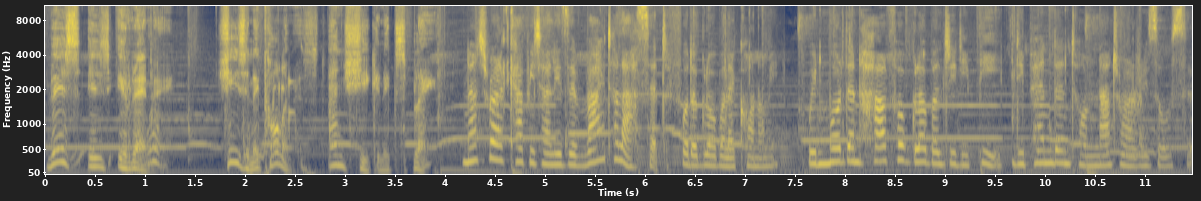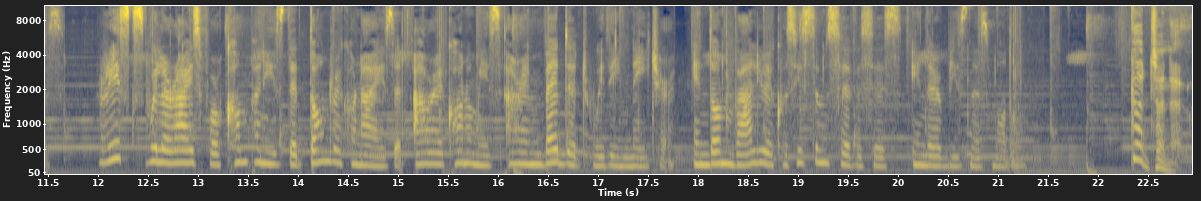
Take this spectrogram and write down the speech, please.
This is Irene. She's an economist and she can explain. Natural capital is a vital asset for the global economy, with more than half of global GDP dependent on natural resources. Risks will arise for companies that don't recognize that our economies are embedded within nature and don't value ecosystem services in their business model. Good to know.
